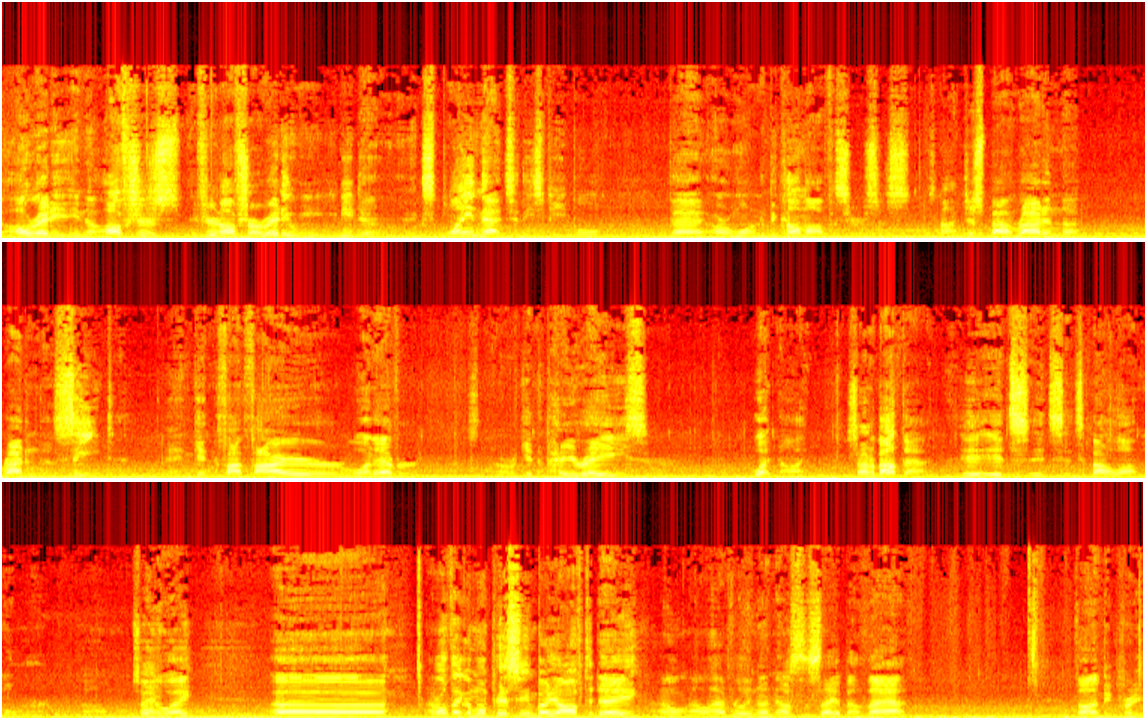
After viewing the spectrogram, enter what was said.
already, you know, officers. If you're an officer already, you need to explain that to these people that are wanting to become officers. It's, it's not just about riding the riding the seat and getting to fight fire or whatever, or getting a pay raise or whatnot. It's not about that. it's it's it's about a lot more. Um, so anyway, uh, I'm gonna piss anybody off today. I don't I don't have really nothing else to say about that. Thought it'd be pretty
